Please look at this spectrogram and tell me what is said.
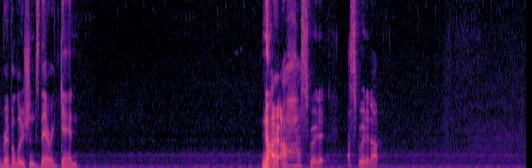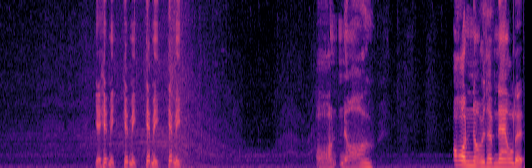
Revolution's there again. No, oh, I screwed it. I screwed it up. Yeah, hit me, hit me, hit me, hit me. Oh, no. Oh, no, they've nailed it.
